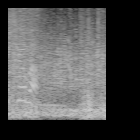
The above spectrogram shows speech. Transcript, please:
Shuma.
